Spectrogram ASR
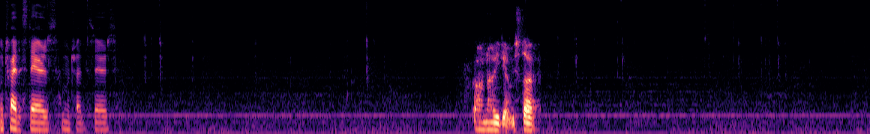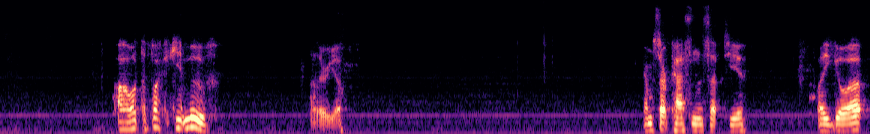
Let me try the stairs. I'm gonna try the stairs. Oh no, you got me stuck. Oh, what the fuck? I can't move. Oh, there we go. I'm gonna start passing this up to you while you go up.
